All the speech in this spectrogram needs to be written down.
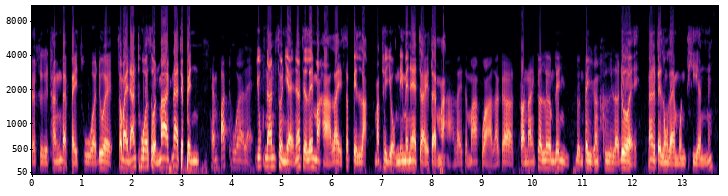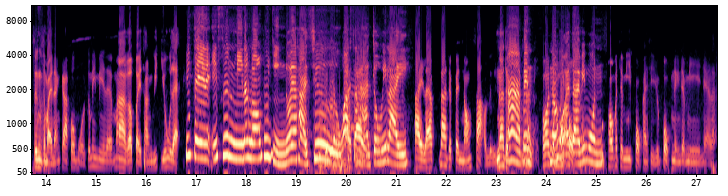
ก็คือทั้งแบบไปทัวร์ด้วย สมัยนั้นทัวร์ส่วนมากน่าจะเป็น campus tour แหละ ยุคนั้นส่วนใหญ่น่าจะเล่นมหาลัยซะเป็นหลักมัธยมนี่ไม่แน่ใจแต่มหาลัยจะมากกว่า แล้วก็ตอนนั้นก็เริ่มเล่นดนตรีกลางคืนแล้วด้วย น่าจะเป็นโรงแรมมณเฑียรนะซึ่งสมัยนั้นการโปรโมทก็ไม่มีอะไรมากก็ไปทางวิทยุแหละ พี่เจในอีซึนมีนักร้องผู้หญิงด้วยค่ะ ชื่อวาสนาจงวิไลใช่แล้วน่าจะเป็นน้องสาวหรือน่าจะอ่าเป็นพราะว่าจะน้องของปกอาจารย์วิมลเพราะมันจะมีปกแผ่นสีปกหนึ่งจะมีเนี่ยแหละ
